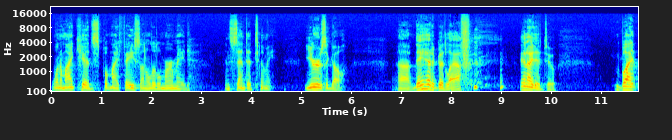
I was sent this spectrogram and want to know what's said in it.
One of my kids put my face on a little mermaid and sent it to me years ago. Uh, they had a good laugh, and I did too. But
